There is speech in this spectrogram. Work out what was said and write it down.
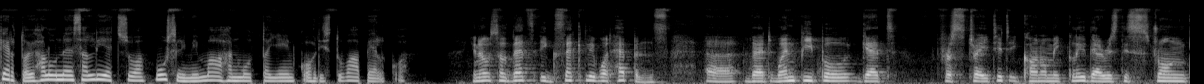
kertoi halunneensa lietsoa muslimin maahanmuuttajiin kohdistuvaa pelkoa. You know, so that's exactly what happens. Uh, that when people get frustrated economically, there is this strong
